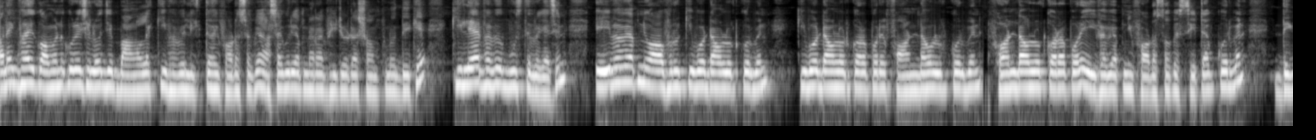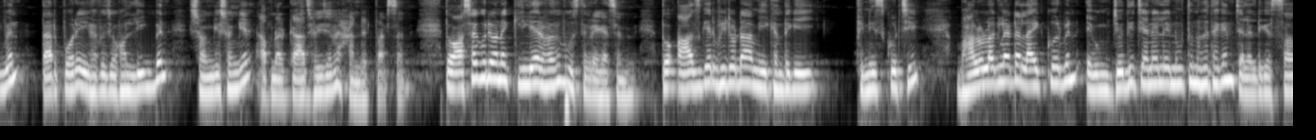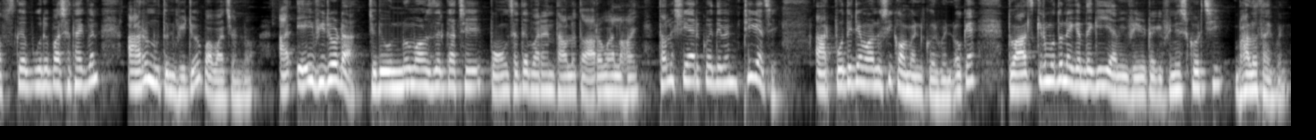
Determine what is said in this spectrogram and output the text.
অনেক ভাই কমেন্ট করেছিল যে বাংলা কীভাবে লিখতে হয় ফটোশপে আশা করি আপনারা ভিডিওটা সম্পূর্ণ দেখে ক্লিয়ারভাবে বুঝতে পেরে গেছেন। এইভাবে আপনি অভ্র কিবোর্ড ডাউনলোড করবেন। কিবোর্ড ডাউনলোড করার পরে ফন্ট ডাউনলোড করবেন। ফন্ট ডাউনলোড করার পরে এইভাবে আপনি ফটোশপে সেট আপ করবেন। দেখবেন তারপরে এইভাবে যখন লিখবেন, সঙ্গে সঙ্গে আপনার কাজ হয়ে যাবে হান্ড্রেড পার্সেন্ট তো আশা করি অনেক ক্লিয়ারভাবে বুঝতে পেরে গেছেন। তো আজকের ভিডিওটা আমি এখান থেকেই ফিনিশ করছি। ভালো লাগলে একটা লাইক করবেন এবং যদি চ্যানেলে নতুন হয়ে থাকেন, চ্যানেলটিকে সাবস্ক্রাইব করে পাশে থাকবেন আরও নতুন ভিডিও পাওয়ার জন্য। আর এই ভিডিওটা যদি অন্য মানুষদের কাছে পৌঁছাতে পারেন, তাহলে তো আরও ভালো হয়। তাহলে শেয়ার করে দেবেন, ঠিক আছে? আর প্রতিটা মানুষই কমেন্ট করবেন ওকে তো আজকের মতন এখান থেকেই আমি ভিডিওটাকে ফিনিশ করছি। ভালো থাকবেন।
